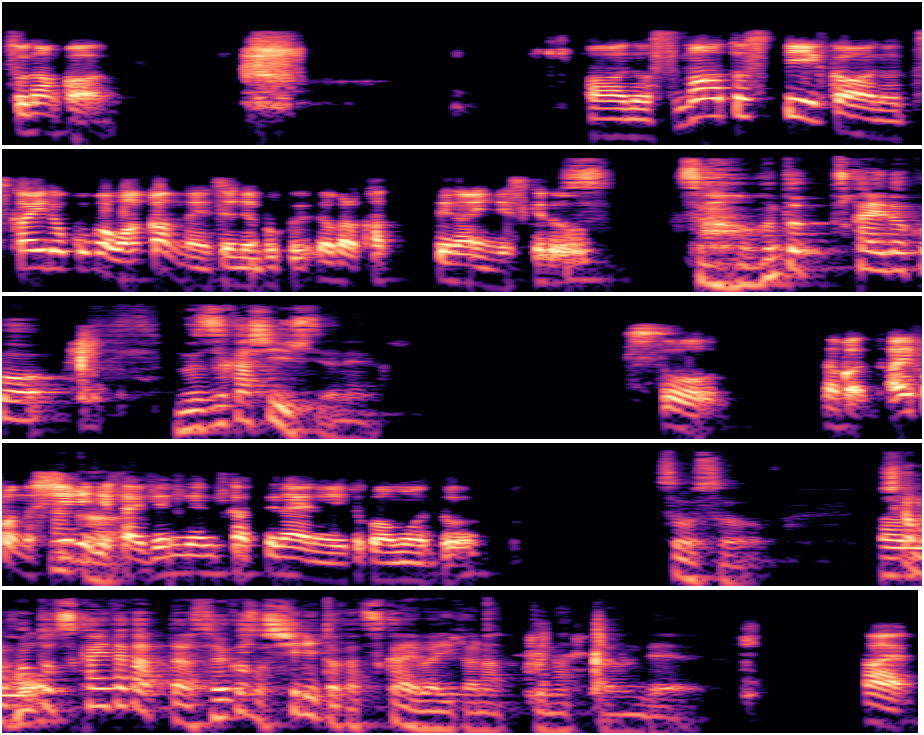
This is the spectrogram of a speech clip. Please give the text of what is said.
そうなんか、あの、スマートスピーカーの使いどこがわかんないんですよね、僕。だから買ってないんですけど。そう、本当使いどこ難しいですよね。そう。なんか iPhone の Siri でさえ全然使ってないのにとか思うと。そうそう。しかも本当使いたかったら、それこそ Siri とか使えばいいかなってなっちゃうんで、はい。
